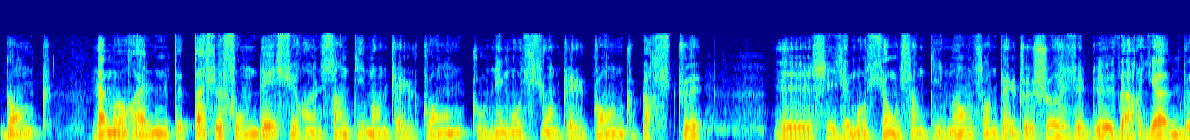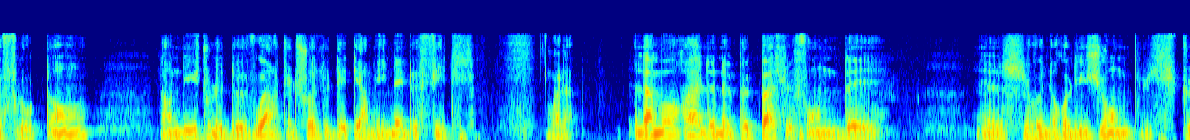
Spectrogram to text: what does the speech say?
Donc, la morale ne peut pas se fonder sur un sentiment quelconque ou une émotion quelconque parce que euh, ces émotions ou sentiments sont quelque chose de variable, de flottant, tandis que le devoir est quelque chose de déterminé, de fixe. Voilà. La morale ne peut pas se fonder euh, sur une religion, puisque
